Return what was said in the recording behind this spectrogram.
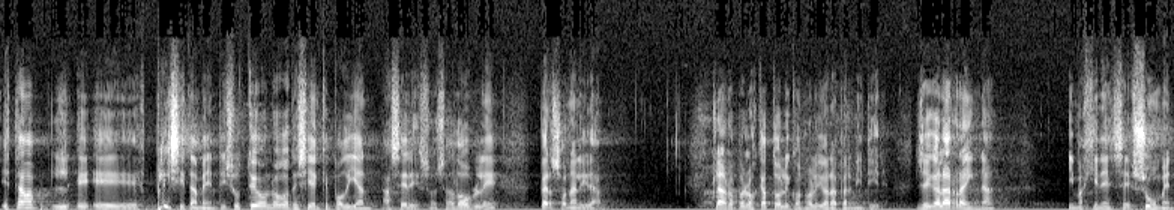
Estaba eh, eh, explícitamente y sus teólogos decían que podían hacer eso, esa doble personalidad. Claro, pero los católicos no lo iban a permitir. Llega la reina, imagínense, sumen,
